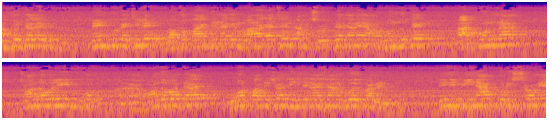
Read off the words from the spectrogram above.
আন্তর্জালের ফ্রেন্ডবুকে ছিলেন। গত কয়েকদিন আগে মারা গেছেন, আমি শ্রদ্ধা জানাই আমার বন্ধুকে। তার কন্যা চন্দ্রবলী বন্দ্যোপাধ্যায় মোহর পাবলিশার ইন্টারন্যাশনাল বই করেন তিনি বিনা পরিশ্রমে,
